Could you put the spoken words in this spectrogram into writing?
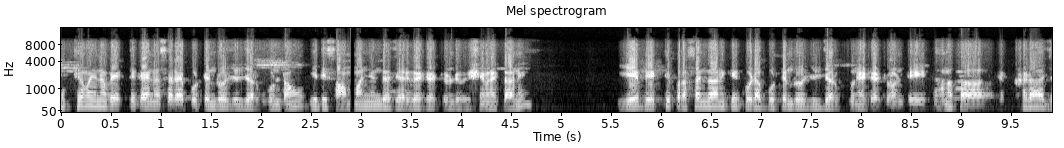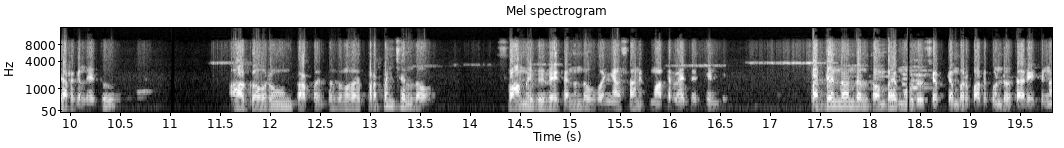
ముఖ్యమైన వ్యక్తికైనా సరే పుట్టినరోజులు జరుపుకుంటాం. ఇది సామాన్యంగా జరిగేటటువంటి విషయమే కానీ ఏ వ్యక్తి ప్రసంగానికి కూడా పుట్టినరోజులు జరుపుకునేటటువంటి ఘనత ఎక్కడా జరగలేదు. ఆ గౌరవం ప్రప ప్రపంచంలో స్వామి వివేకానంద ఉపన్యాసానికి మాత్రమే దక్కింది. పద్దెనిమిది వందల తొంభై మూడు సెప్టెంబర్ పదకొండో తారీఖున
